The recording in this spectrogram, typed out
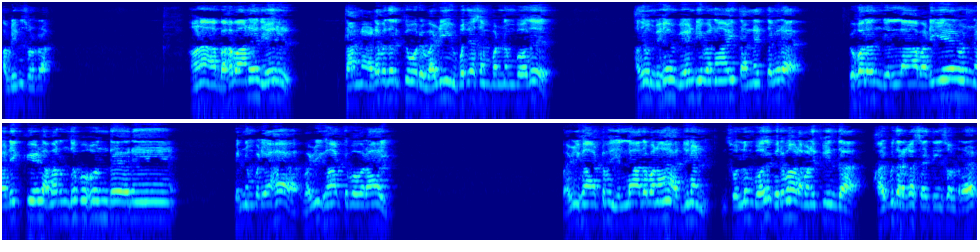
அப்படின்னு சொல்றா. ஆனா பகவானே நேரில் தான் அடைவதற்கு ஒரு வழி உபதேசம் பண்ணும்போது அதுவும் மிகவும் வேண்டியவனாய் தன்னை தவிர புகழன் எல்லாபடியே உன் அடிக்கீழ் அமர்ந்து புகுந்தேனே என்னும்படியாக வழிகாட்டுபவராய் வழிகாட்டுவது இல்லாதவனாய் அர்ஜுனன் சொல்லும் போது பெருமாள் அவனுக்கு இந்த அற்புத ரகசியத்தை சொல்றார்.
